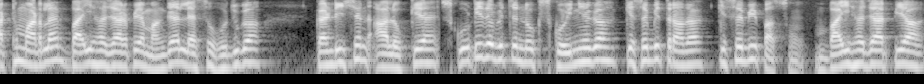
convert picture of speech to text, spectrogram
8 ਮਾਡਲ ਹੈ 22000 ਰੁਪਏ ਮੰਗਿਆ ਲੈਸ ਹੋ ਜਾਊਗਾ। ਕੰਡੀਸ਼ਨ ਆਲੋਕਿਆ ਹੈ ਸਕੂਟੀ ਦੇ ਵਿੱਚ ਨੁਕਸ ਕੋਈ ਨਹੀਂ ਹੈਗਾ, ਕਿਸੇ ਵੀ ਤਰ੍ਹਾਂ ਦਾ, ਕਿਸੇ ਵੀ ਪਾਸੋਂ। 22000 ਰੁਪਿਆ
